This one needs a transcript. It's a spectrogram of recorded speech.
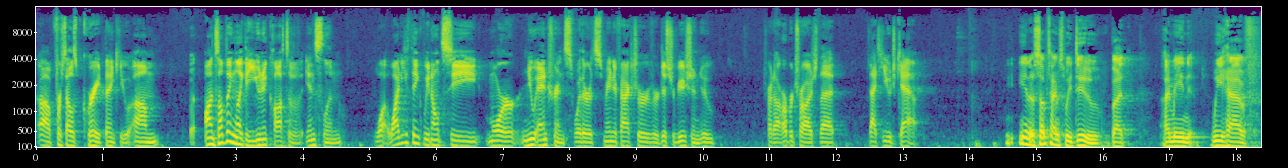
Uh, first, that was great. Thank you. Um, on something like the unit cost of insulin, why, why, do you think we don't see more new entrants, whether it's manufacturers or distribution, who try to arbitrage that that huge gap? You know, sometimes we do, but I mean, we have.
